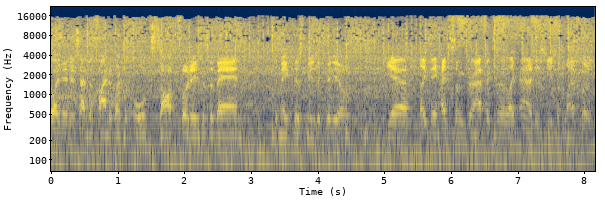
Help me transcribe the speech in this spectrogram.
feel like they just had to find a bunch of old stock footage of the band to make this music video. Yeah, like they had some graphics and they're like, ah, just use some live footage.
